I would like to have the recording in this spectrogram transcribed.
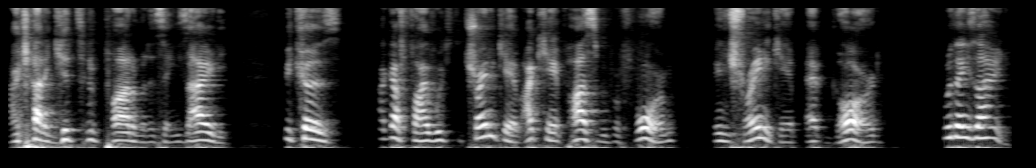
I got to get to the bottom of this anxiety because I got five weeks to training camp. I can't possibly perform in training camp at guard with anxiety.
